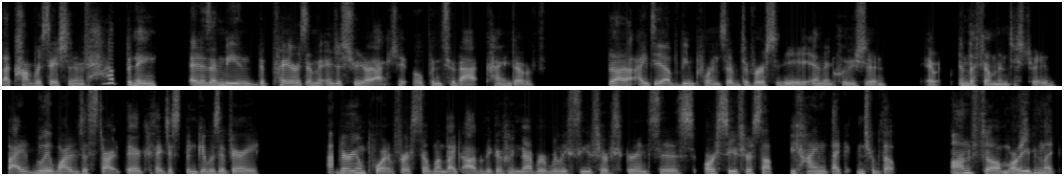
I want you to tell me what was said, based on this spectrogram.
that conversation is happening, it doesn't mean the players in the industry are actually open to that kind of the idea of the importance of diversity and inclusion in the film industry. But I really wanted to start there because I just think it was a very, very important for someone like Advika who never really sees her experiences or sees herself behind, like in terms of on film or even like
